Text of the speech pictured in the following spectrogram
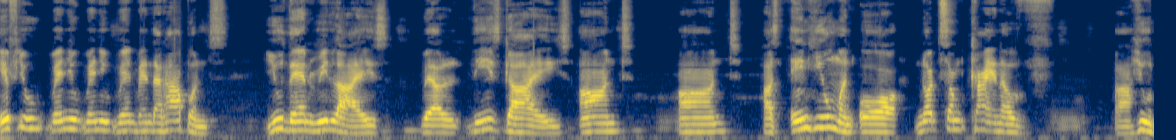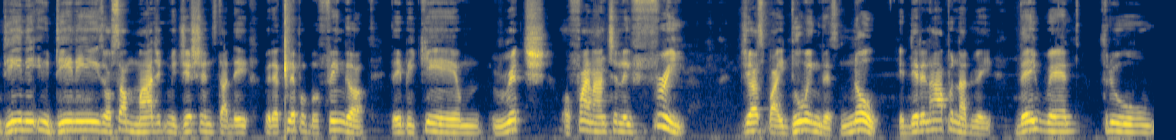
if you when you when you when when that happens you then realize well these guys aren't aren't as inhuman or not some kind of uh, Houdini, Houdinis or some magic magicians that they, with a clip of a finger, they became rich or financially free just by doing this. No, it didn't happen that way. They went through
